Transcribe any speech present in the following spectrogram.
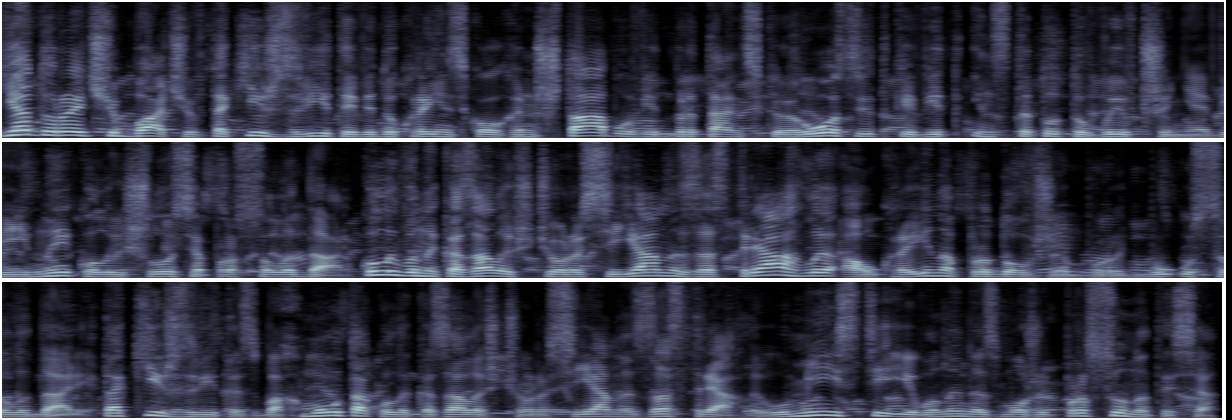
Я, до речі, бачив такі ж звіти від українського генштабу, від британської розвідки, від інституту вивчення війни, коли йшлося про Соледар, коли вони казали, що росіяни застрягли, а Україна продовжує боротьбу у Соледарі. Такі ж звіти з Бахмута, коли казали, що росіяни застрягли у місті і вони не зможуть просунутися.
